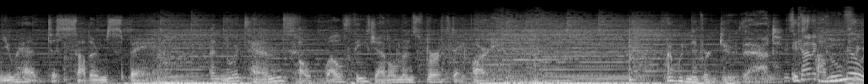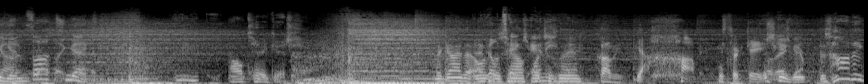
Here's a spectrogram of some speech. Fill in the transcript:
You head to southern Spain and you attend a wealthy gentleman's birthday party. I would never do that. He's It's a of million bucks, I Nick. I'll take it. The guy that owns this take house, what's his name? Javi. Yeah, Javi. Mr. Cage. Excuse me. Is Javi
